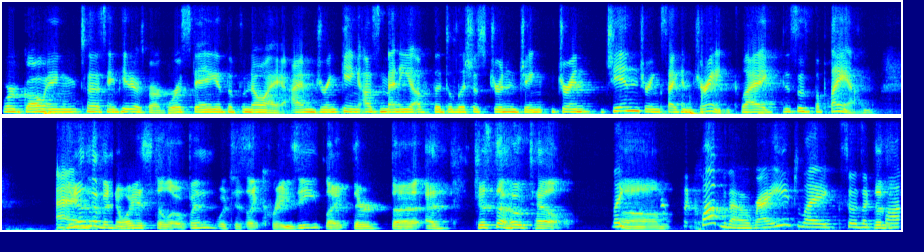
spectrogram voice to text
we're going to St. Petersburg. We're staying at the Vinoy. I'm drinking as many of the delicious gin, gin, gin drinks I can drink. Like, this is the plan. You know the Vinoy is still open which is like crazy like they're the uh, just the hotel like, um the club, though, right? Like, so it's a the, club.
